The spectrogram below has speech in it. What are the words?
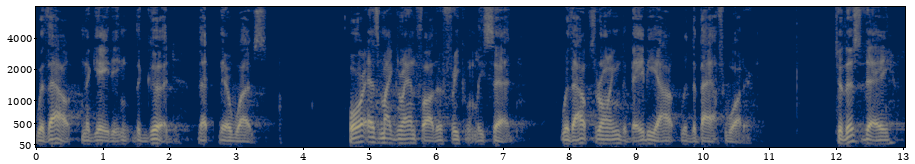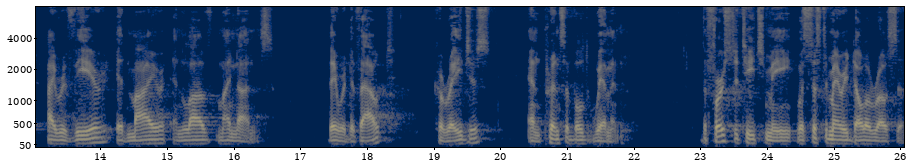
without negating the good that there was. Or, as my grandfather frequently said, without throwing the baby out with the bathwater. To this day, I revere, admire, and love my nuns. They were devout, courageous, and principled women. The first to teach me was Sister Mary Dolorosa,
